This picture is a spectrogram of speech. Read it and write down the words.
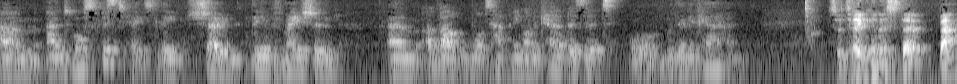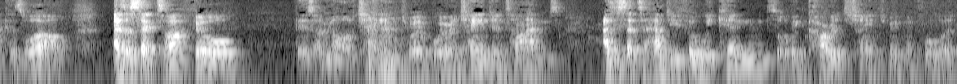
um, and more sophisticatedly show the information um, about what's happening on a care visit or within a care home. So, taking a step back as well, as a sector, I feel there's a lot of change. We're, we're in changing times. As a sector, how do you feel we can sort of encourage change moving forward?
